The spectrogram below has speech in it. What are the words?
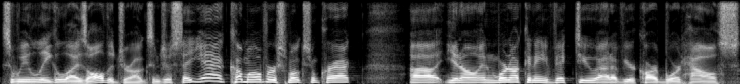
So we legalize all the drugs and just say, yeah, come over, smoke some crack. Uh, you know, and we're not going to evict you out of your cardboard house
